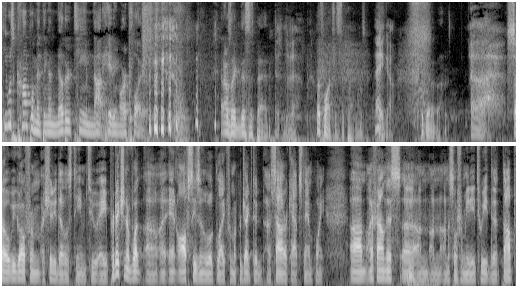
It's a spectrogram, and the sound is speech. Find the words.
he was complimenting another team not hitting our player, and I was like, "This is bad. Let's watch The Sopranos. there you go Forget about it." So we go from a shitty Devils team to a prediction of what uh, an off season will look like from a projected uh, salary cap standpoint. Um, I found this uh, on, on on a social media tweet: the top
